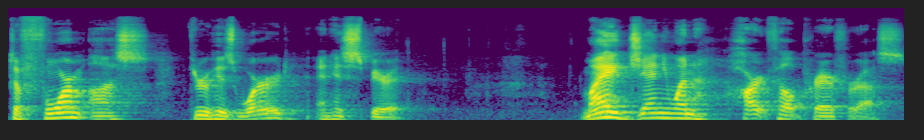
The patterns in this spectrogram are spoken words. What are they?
to form us through his word and his spirit. My genuine, heartfelt prayer for us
